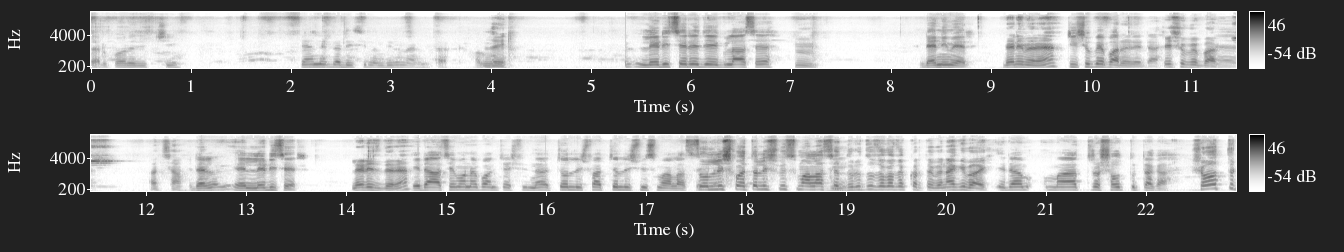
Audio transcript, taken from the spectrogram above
তারপরে দিচ্ছি। প্যান এটা দিছিলাম দিব না জি। লেডিসের যে এগুলা আছে হুম। ডেনিমের ডেনিমের হ্যাঁ? টিস্যু পেপারের এটা। টিস্যু পেপার হ্যাঁ। আচ্ছা। এটা লেডিসের লেডিসদের হ্যাঁ? এটা আছে মনে হয় পঞ্চাশ না চল্লিশ পাঁচচল্লিশ পিস মাল আছে। চল্লিশ পঁয়তাল্লিশ পিস মাল আছে দ্রুত যোগাযোগ করতে হবে নাকি ভাই? এটা মাত্র সত্তর টাকা। সত্তর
